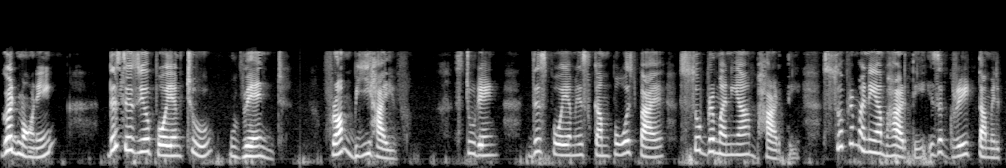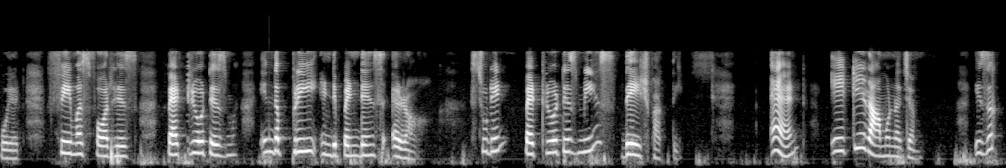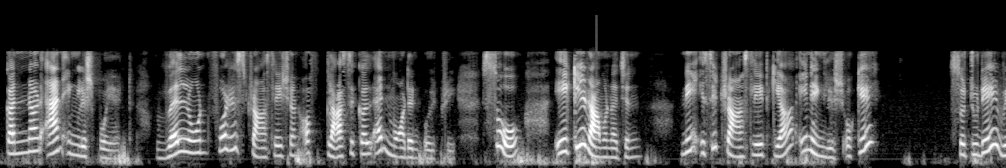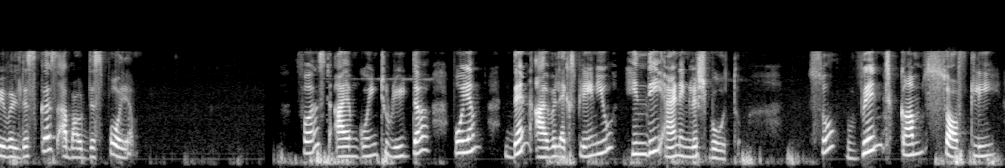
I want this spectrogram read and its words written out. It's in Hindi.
Good morning. This is your poem 2, Wind, from Beehive. Student, this poem is composed by Subramania Bharti. Subramania Bharti is a great Tamil poet, famous for his patriotism in the pre-independence era. Student, patriotism means Desh Bhakti. And A.K. Ramanujam is a Kannada and English poet, well known for his translation of classical and modern poetry. So, A.K. Ramanujan ने इसे translate किया in English, okay? So today we will discuss about this poem. First, I am going to read the poem, then I will explain you Hindi and English both. So, wind comes softly.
